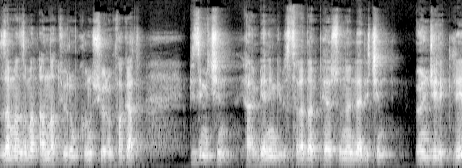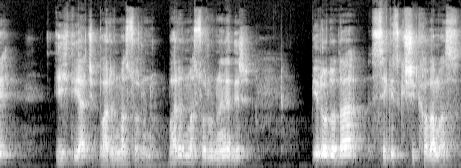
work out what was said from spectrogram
zaman zaman anlatıyorum, konuşuyorum. Fakat bizim için, yani benim gibi sıradan personeller için öncelikli ihtiyaç barınma sorunu. Barınma sorunu nedir? Bir odada 8 kişi kalamaz.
